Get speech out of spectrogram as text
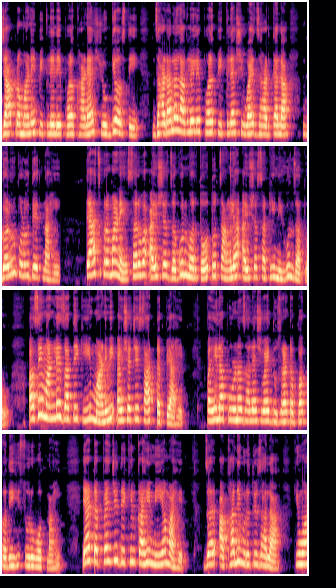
ज्याप्रमाणे पिकलेले फळ खाण्यास योग्य असते झाडाला लागलेले फळ पिकल्याशिवाय झाड त्याला गळून पडू देत नाही. त्याचप्रमाणे सर्व आयुष्य जगून मरतो तो चांगल्या आयुष्यासाठी निघून जातो. असे मानले जाते की मानवी आयुष्याचे सात टप्पे आहेत. पहिला पूर्ण झाल्याशिवाय दुसरा टप्पा कधीही सुरू होत नाही. या टप्प्यांचे देखील काही नियम आहेत. जर अखाली मृत्यू झाला किंवा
